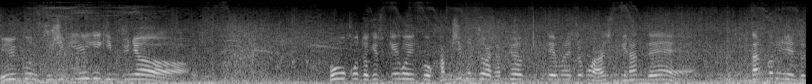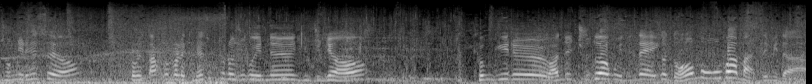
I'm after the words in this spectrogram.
일꾼 91기 김준혁 보호코도 계속 깨고 있고 감시군주가 잡혔기 때문에 조금 아쉽긴 한데 땅거미진에서 정리를 했어요. 그래서 땅굴벌레 계속 뚫어주고 있는 김준혁 경기를 완전히 주도하고 있는데 이거 너무 오버하면 안 됩니다.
